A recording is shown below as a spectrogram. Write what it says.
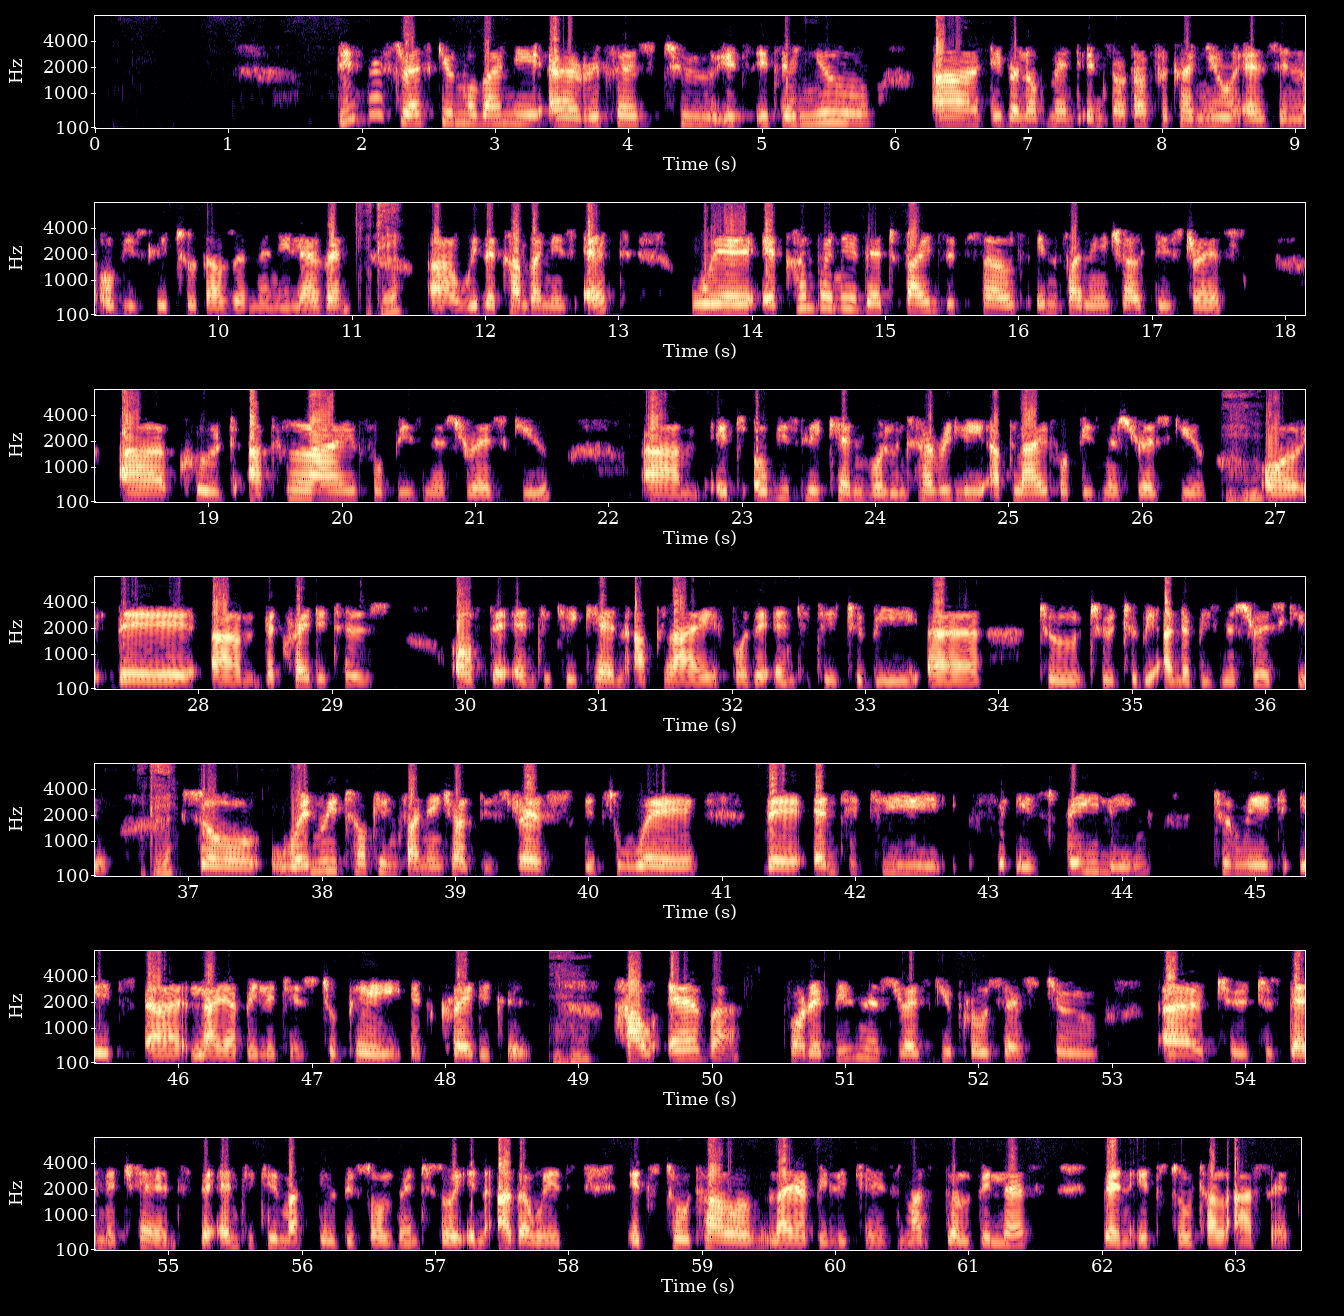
Business rescue, Mobani, uh, refers to it's, it's a new uh, development in South Africa, new as in obviously 2011, Okay. uh, with the Companies Act, where a company that finds itself in financial distress uh, could apply for business rescue. Um, it obviously can voluntarily apply for business rescue, or the um, the creditors of the entity can apply for the entity to be uh, to to to be under business rescue. Okay. So when we're talking financial distress, it's where the entity is failing to meet its uh, liabilities to pay its creditors. However, for a business rescue process to uh, to to stand a chance, the entity must still be solvent. So, in other words, its total liabilities must still be less than its total assets.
